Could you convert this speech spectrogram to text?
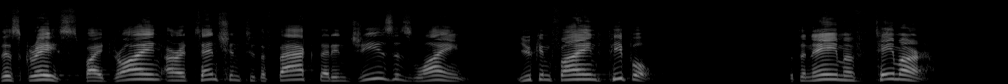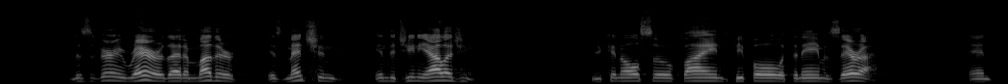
this grace by drawing our attention to the fact that in Jesus' line, you can find people with the name of Tamar. And this is very rare that a mother is mentioned in the genealogy. You can also find people with the name of Zerah and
